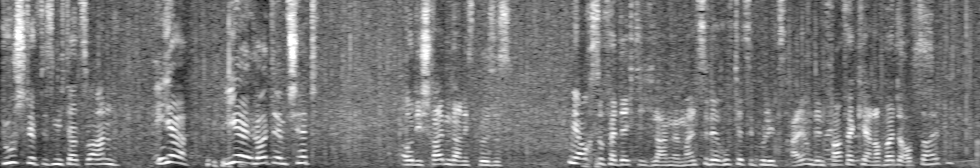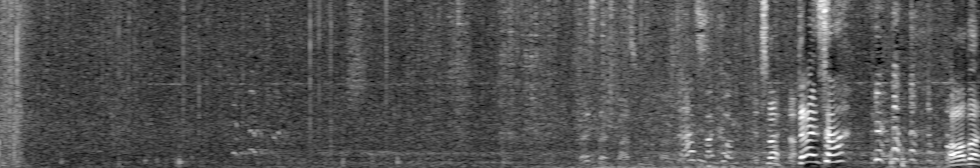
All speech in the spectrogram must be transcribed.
du stiftest mich dazu an. Ihr, ihr Leute im Chat. Oh, die schreiben gar nichts Böses. Mir auch so verdächtig lange. Meinst du, der ruft jetzt die Polizei, um den Fahrverkehr noch weiter aufzuhalten? Straßenbahn kommt. Jetzt mal- Da ist er! Aber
